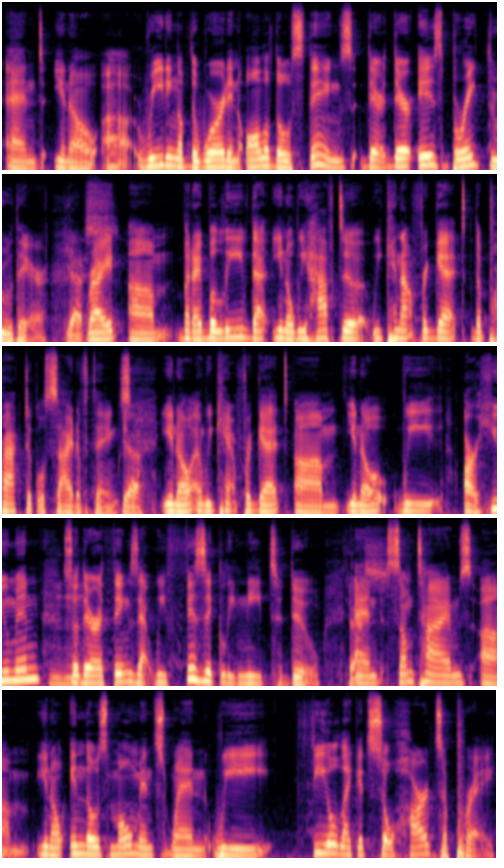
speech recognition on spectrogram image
and you know, uh, reading of the Word and all of those things, there there is breakthrough there. Yes. Right. Um, but I believe that you know we have to we cannot forget the practical side of things. Yeah. You know, and we can't forget, um, you know, we are human. Mm-hmm. So there are things that we physically need to do. Yes. And sometimes, um, you know, in those moments when we feel like it's so hard to pray.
